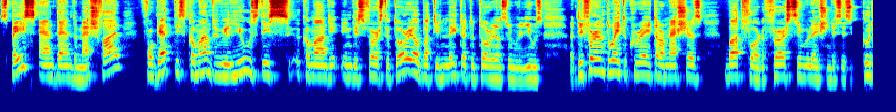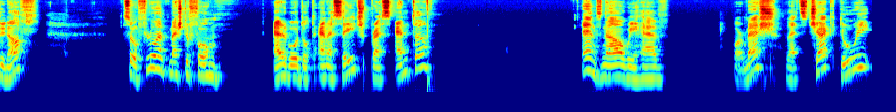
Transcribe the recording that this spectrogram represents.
space and then the mesh file. Forget this command, we will use this command in, this first tutorial, but in later tutorials we will use a different way to create our meshes, but for the first simulation this is good enough. So Fluent Mesh to Foam elbow.msh, press enter. And now we have our mesh. Let's check, do we?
